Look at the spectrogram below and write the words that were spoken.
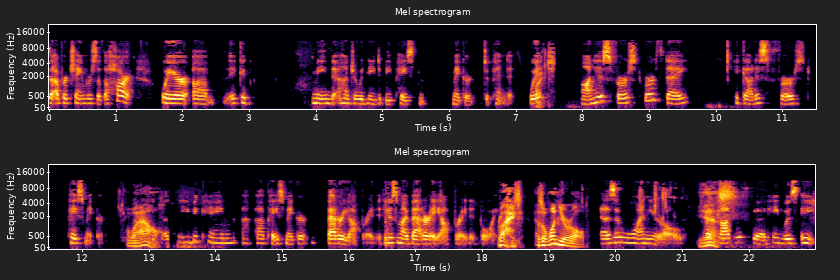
the upper chambers of the heart, where um, it could mean that Hunter would need to be pacemaker dependent. Which, Right. on his first birthday, he got his first pacemaker. Wow. He became a, pacemaker, battery operated. He was my battery operated boy Right. As a one-year-old. as a one year old. Yes. But God was good. He was he,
